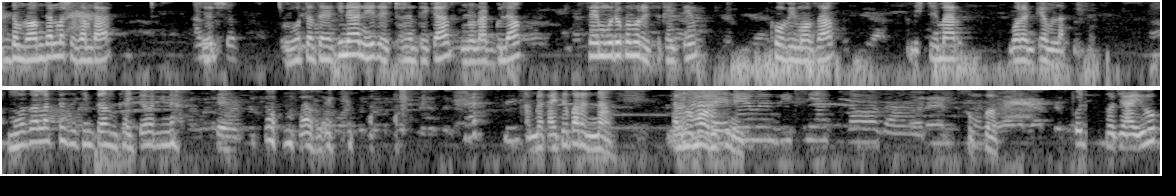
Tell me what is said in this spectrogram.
একদম রমজান মাসে যে আমরা হোটেল থেকে কিনে আনি রেস্টুরেন্ট থেকে ডোনাটগুলা সেম ওই রকম রয়েছে খাইতে। খুবই মজা। বৃষ্টির মার বলেন কেমন লাগতেছে? মজা লাগতেছে কিন্তু আমি খাইতে পারি না। আমরা খাইতে পারেন না? তাহলে মামা নেই। তো যাই হোক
